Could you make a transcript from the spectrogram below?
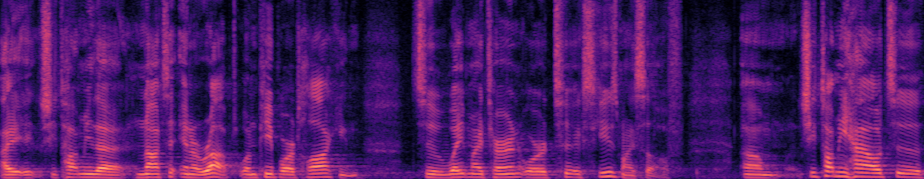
I, she taught me that not to interrupt when people are talking, to wait my turn or to excuse myself. Um, she taught me how to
